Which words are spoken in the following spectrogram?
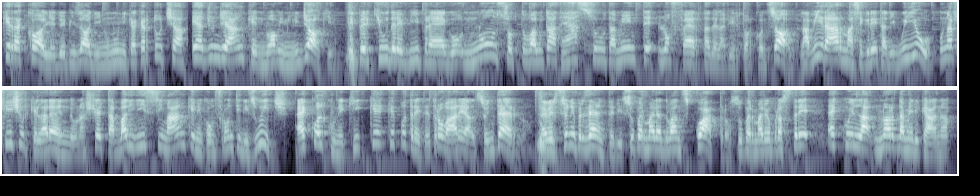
che raccoglie due episodi in un'unica cartuccia e aggiunge anche nuovi minigiochi. E per chiudere vi prego, non sottovalutate assolutamente l'offerta della Virtual Console, la vera arma segreta di Wii U, una feature che la rende una scelta validissima anche nei confronti di Switch. Ecco alcune chicche che potrete trovare al suo interno. La versione presente di Super Mario Advance 4, Super Mario Bros 3 è quella nordamericana.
